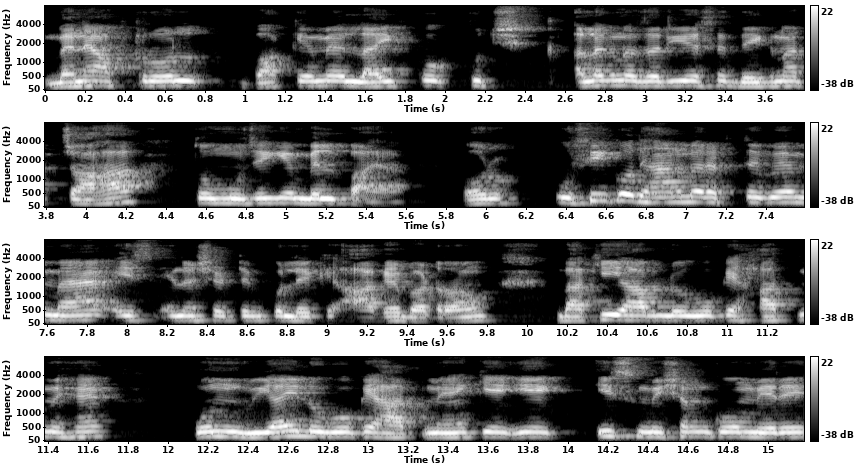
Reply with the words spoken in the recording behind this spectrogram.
मैंने आफ्टरऑल वाकई में लाइफ को कुछ अलग नज़रिए से देखना चाहा तो मुझे ये मिल पाया। और उसी को ध्यान में रखते हुए मैं इस इनिशिएटिव को लेके आगे बढ़ रहा हूँ। बाकी आप लोगों के हाथ में है उन वीआई लोगों के हाथ में है कि ये इस मिशन को मेरे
